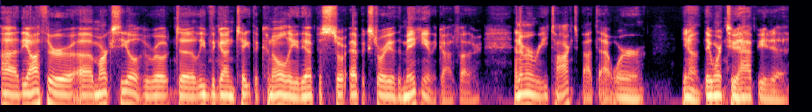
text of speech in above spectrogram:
uh, the author uh, Mark Seal who wrote uh, "Leave the Gun, Take the Cannoli," the epic, sto- epic story of the making of The Godfather, and I remember he talked about that where you know they weren't too happy to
